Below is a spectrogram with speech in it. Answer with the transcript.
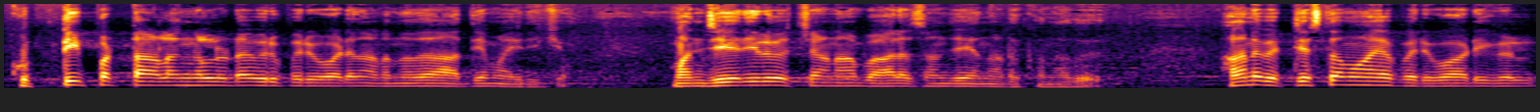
കുട്ടിപ്പട്ടാളങ്ങളുടെ ഒരു പരിപാടി നടന്നത് ആദ്യമായിരിക്കും. മഞ്ചേരിയിൽ വെച്ചാണ് ആ ബാലസഞ്ചയം നടക്കുന്നത്. അങ്ങനെ വ്യത്യസ്തമായ പരിപാടികൾ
